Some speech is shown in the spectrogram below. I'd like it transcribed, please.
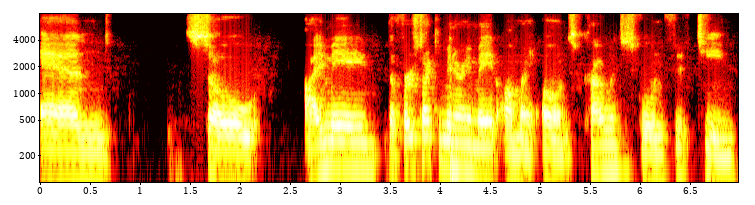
And so I made the first documentary I made on my own. So Kyle went to school in 15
